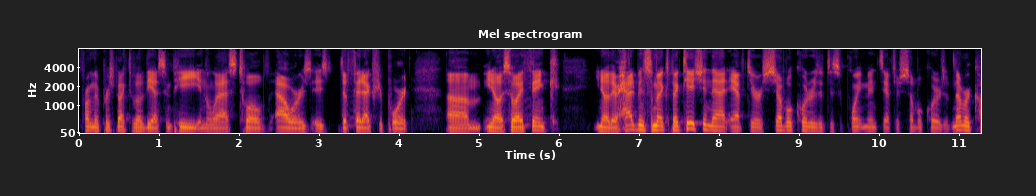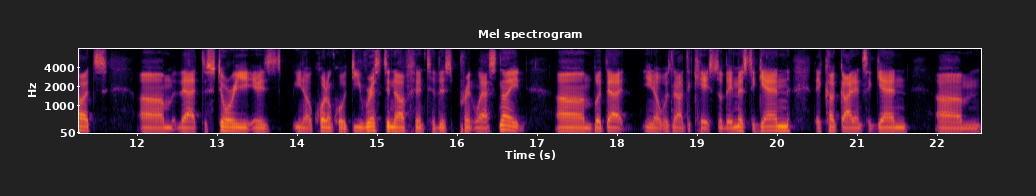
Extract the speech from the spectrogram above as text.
from the perspective of the S and P in the last 12 hours is the FedEx report. Um, you know, so I think you know there had been some expectation that after several quarters of disappointments, after several quarters of number cuts, um, that the story is, you know, quote unquote, de-risked enough into this print last night. Um, but that, you know, was not the case. So they missed again. They cut guidance again. Um,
